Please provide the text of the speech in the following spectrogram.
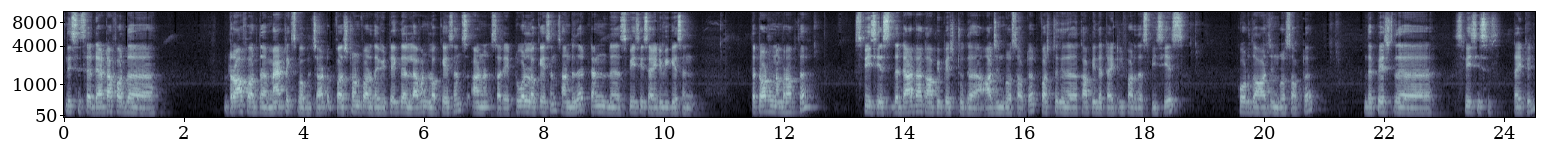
This is a data for the draw for the matrix bubble chart. First one for the we take the 11 locations and sorry 12 locations and the 10 uh, species identification. The total number of the species. The data copy paste to the Origin Pro software. First uh, copy the title for the species. Go to the Origin Pro software. The paste the species title.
